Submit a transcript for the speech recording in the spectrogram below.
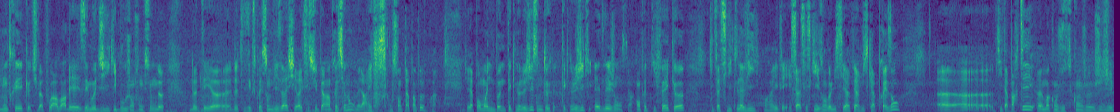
montrer que tu vas pouvoir avoir des emojis qui bougent en fonction de, de, tes, de tes expressions de visage, c'est vrai que c'est super impressionnant, mais la réalité, c'est qu'on s'en tape un peu. Quoi dire, pour moi, une bonne technologie, c'est une technologie qui aide les gens. C'est-à-dire qu'en fait, qui fait que, qui facilite la vie, en réalité. Et ça, c'est ce qu'ils ont réussi à faire jusqu'à présent. Euh, petit aparté, euh, moi quand j'ai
